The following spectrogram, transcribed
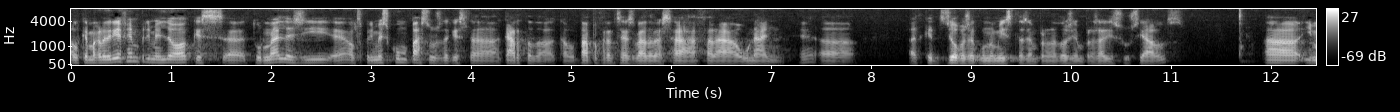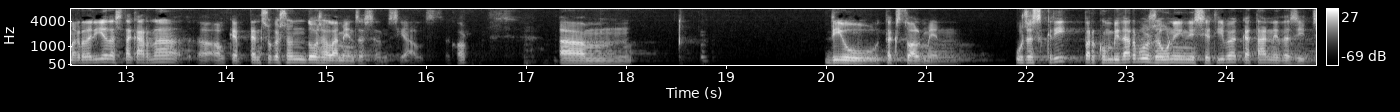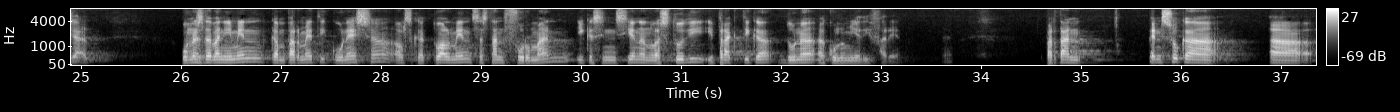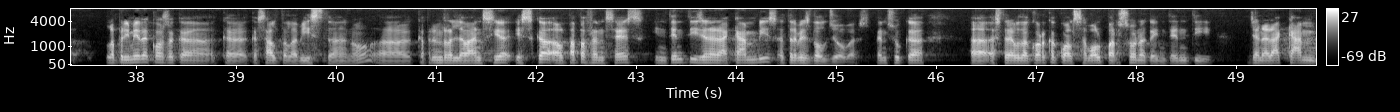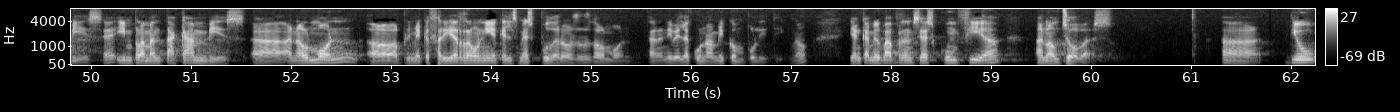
El que m'agradaria fer en primer lloc és eh, tornar a llegir eh, els primers compassos d'aquesta carta de, que el papa Francesc va adreçar farà un any eh, a, a aquests joves economistes, emprenedors i empresaris socials. Eh, I m'agradaria destacar-ne eh, el que penso que són dos elements essencials. D'acord? Um, diu textualment, us escric per convidar-vos a una iniciativa que tant he desitjat. Un esdeveniment que em permeti conèixer els que actualment s'estan formant i que s'inicien en l'estudi i pràctica d'una economia diferent. Per tant, penso que eh, la primera cosa que, que, que salta a la vista, no? eh, que pren rellevància, és que el papa Francesc intenti generar canvis a través dels joves. Penso que eh, estareu d'acord que qualsevol persona que intenti generar canvis, eh, implementar canvis eh, en el món, eh, el primer que faria és reunir aquells més poderosos del món, tant a nivell econòmic com polític. No? I en canvi el papa Francesc confia en els joves. Eh, diu,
